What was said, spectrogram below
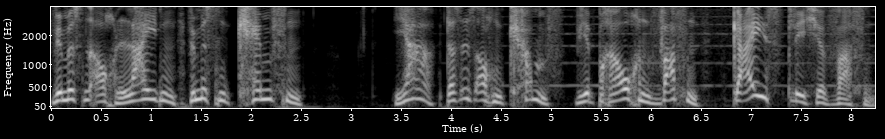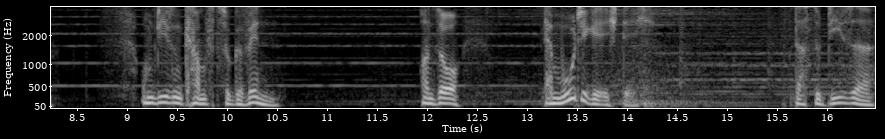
Wir müssen auch leiden, wir müssen kämpfen, ja, das ist auch ein Kampf. Wir brauchen Waffen, geistliche Waffen, um diesen Kampf zu gewinnen. Und so ermutige ich dich, dass du diese,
